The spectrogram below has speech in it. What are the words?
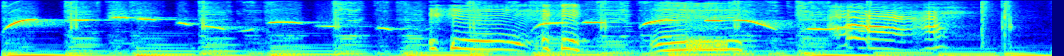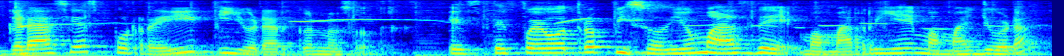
Gracias por reír y llorar con nosotros. Este fue otro episodio más de Mamá Ríe, Mamá Llora.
